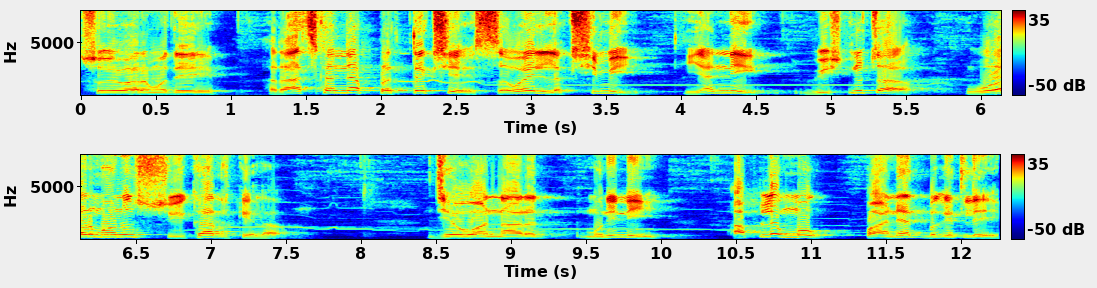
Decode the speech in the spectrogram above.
सोयवारामध्ये राजकन्या प्रत्यक्ष सवय लक्ष्मी यांनी विष्णूचा वर म्हणून स्वीकार केला. जेव्हा नारद मुनींनी आपलं मुख पाण्यात बघितले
